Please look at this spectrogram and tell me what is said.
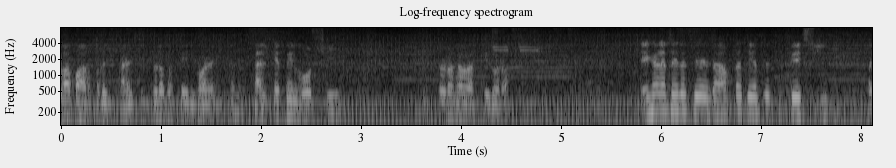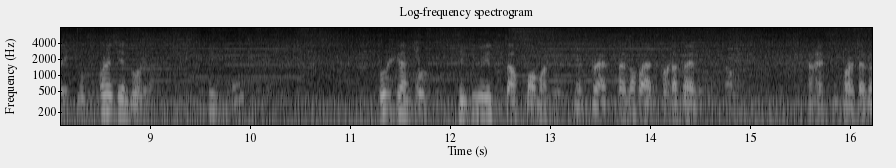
তিনতলা পার করে সাড়ে তিনশো টাকা তেল ভরে কালকে তেল ভরছি, তিনশো টাকা বাড়তি করা। এখানে তেলের তেল দামটা যেহেতু একটু বেশি তাই কম করে তেল ভরলাম। ফুল ট্যাঙ্ক ঠিকই একটু দাম কম আছে একশো এক টাকা বা একশো টাকা এখানে একশো ছয় টাকা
